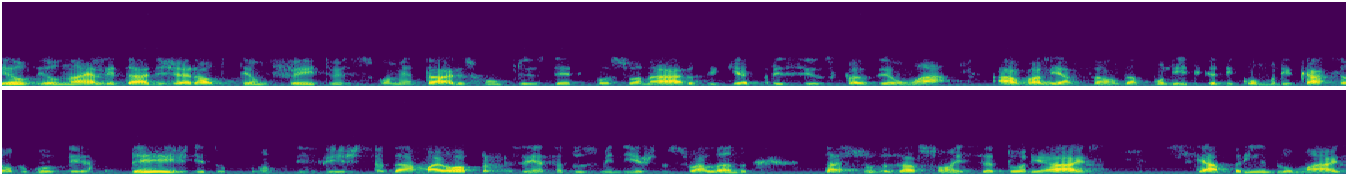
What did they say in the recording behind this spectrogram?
Eu, eu, na realidade, Geraldo, tenho feito esses comentários com o presidente Bolsonaro de que é preciso fazer uma avaliação da política de comunicação do governo, desde do ponto de vista da maior presença dos ministros falando das suas ações setoriais, se abrindo mais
